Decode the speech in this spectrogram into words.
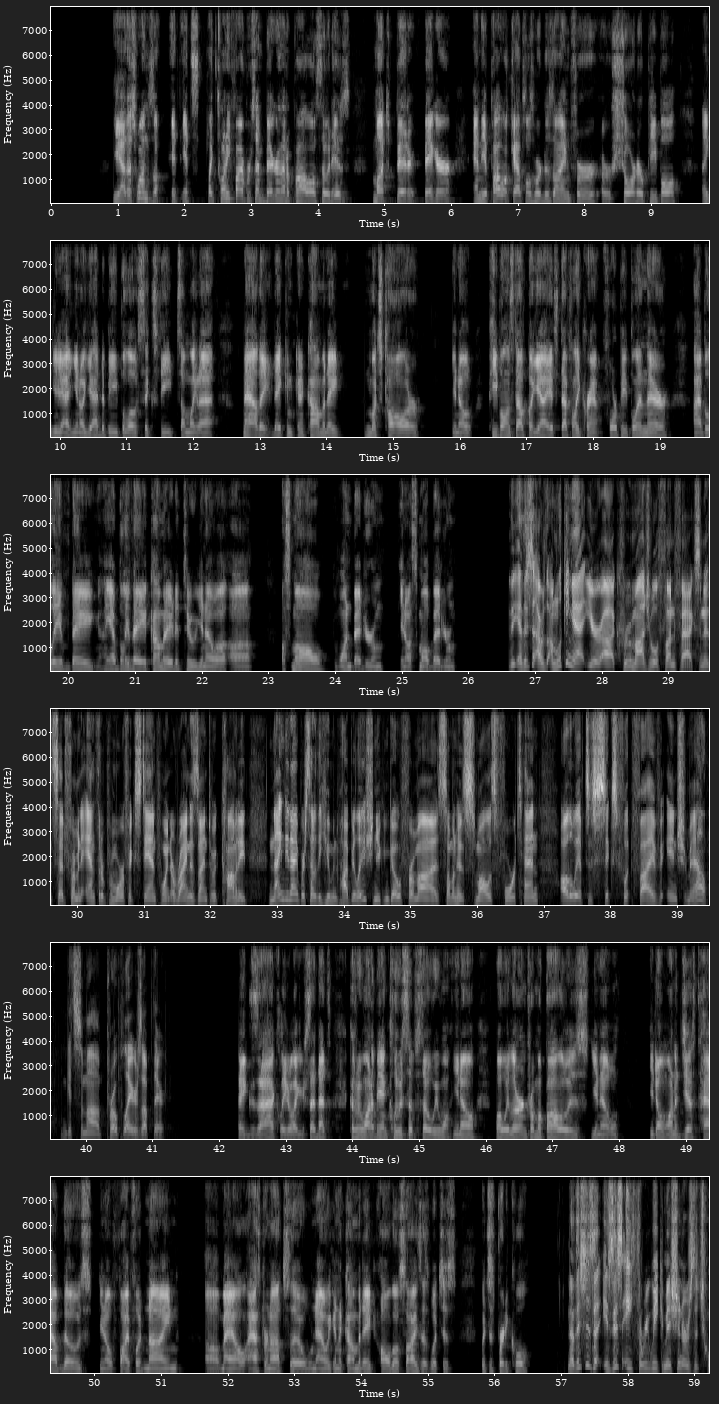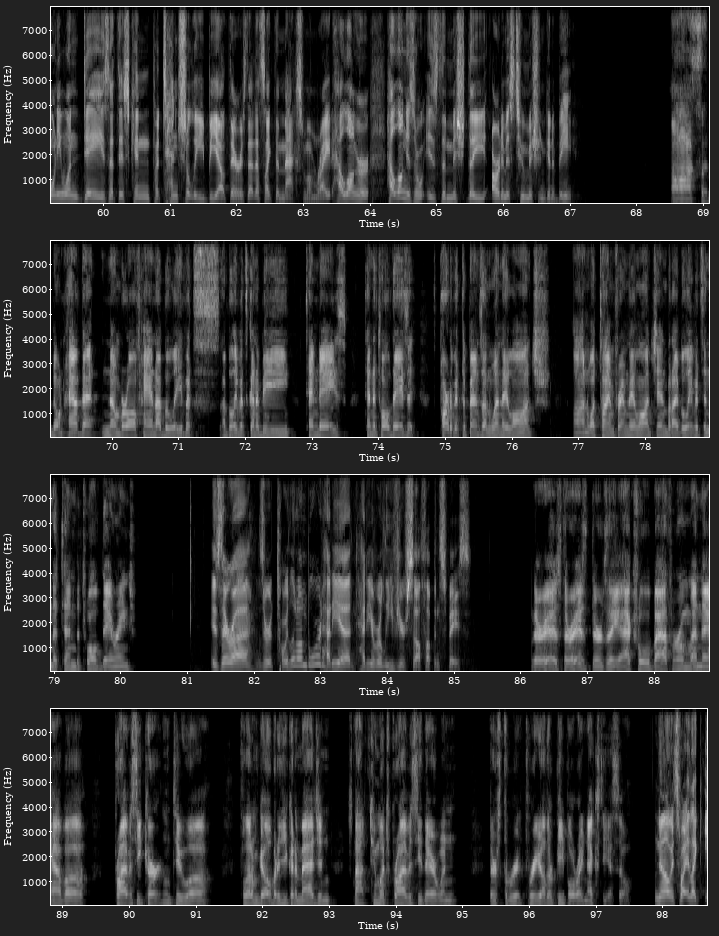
Yeah, this one's it, it's like 25% bigger than Apollo, so it is much bigger, bigger. And the Apollo capsules were designed for or shorter people. I think had, you know you had to be below six feet, something like that. Now they they can accommodate much taller, you know, people and stuff. But yeah, it's definitely cramped. Four people in there. I believe they I believe they accommodated to you know a, a, a small one bedroom, you know, a small bedroom. Yeah, this, I I'm looking at your uh, crew module fun facts, and it said from an anthropomorphic standpoint, Orion is designed to accommodate 99% of the human population. You can go from uh, someone as small as 4'10 all the way up to six foot five inch male. Get some uh, pro players up there. Exactly. Like you said, that's because we want to be inclusive. So we want, you know, what we learned from Apollo is, you know, you don't want to just have those, you know, five foot nine uh, male astronauts. So now we can accommodate all those sizes, which is which is pretty cool. Now, this is a, is this a three week mission, or is it 21 days that this can potentially be out there? Is that that's like the maximum, right? How long are how long is is the mission the Artemis two mission going to be? Uh, so don't have that number offhand. I believe it's I believe it's going to be 10 days, 10 to 12 days. It, part of it depends on when they launch, on what time frame they launch in, but I believe it's in the 10 to 12 day range. Is there a is there a toilet on board? How do you how do you relieve yourself up in space? There is, there is. There's a actual bathroom, and they have a privacy curtain to uh to let them go. But as you can imagine, it's not too much privacy there when there's three three other people right next to you. So no, it's funny. Like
